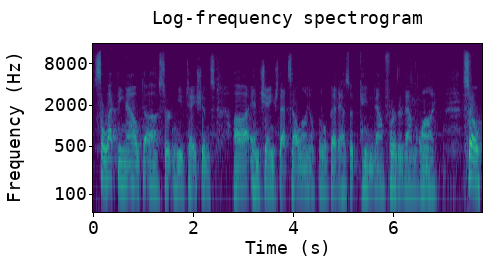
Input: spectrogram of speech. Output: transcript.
selecting out uh, certain mutations uh, and changed that cell line a little bit as it came down further down the line. So,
